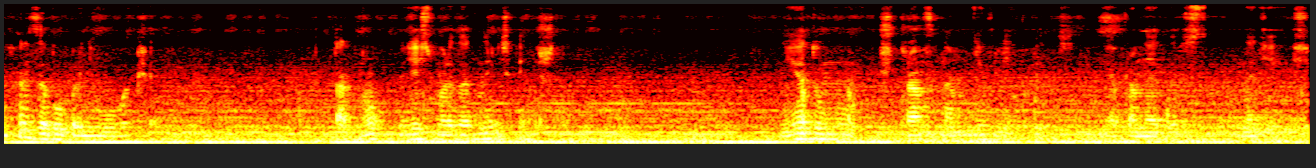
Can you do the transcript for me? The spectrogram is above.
забыл про него вообще. Так, ну, здесь мы разогнались, конечно. Но я думаю, штраф нам не влепит. Я прям на это надеюсь.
